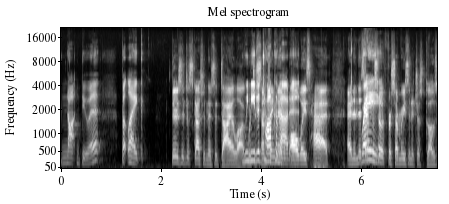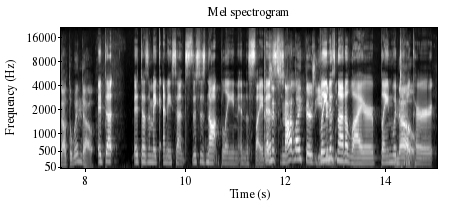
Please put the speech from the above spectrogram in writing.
not do it, but like, There's a discussion, there's a dialogue. We which need to something talk about it. always had. And in this Right. episode, for some reason, it just goes out the window. it does. It doesn't make any sense. This is not Blaine in the slightest. Because it's not like there's Blaine even is not a liar. Blaine would tell No. Kurt.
